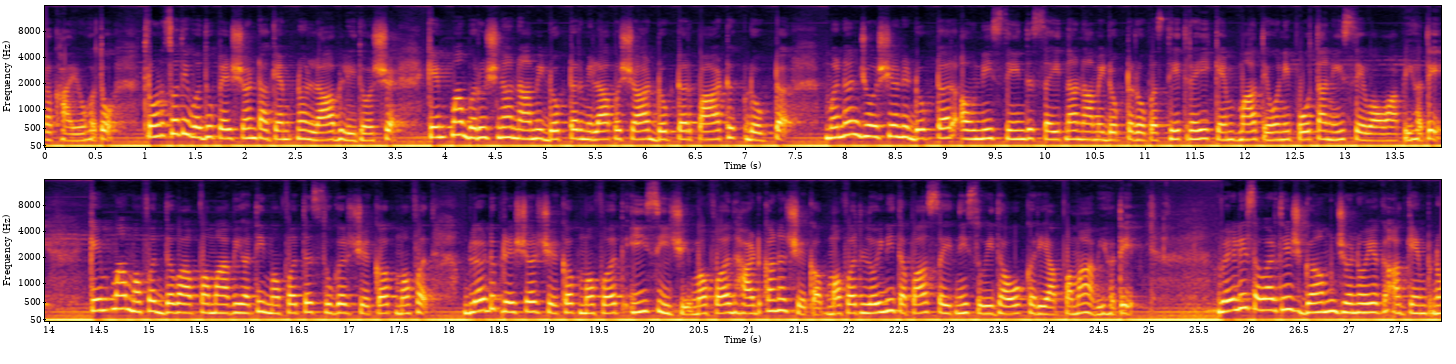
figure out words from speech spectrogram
રખાયો હતો. ત્રણસોથી વધુ પેશન્ટ આ કેમ્પનો લાભ લીધો છે. કેમ્પમાં ભરૂચના નામી doctor Milap Shah, doctor Path, doctor Manan Joshi અને ડોક્ટર અવની સિંધ સહિતના નામી ડોક્ટરો ઉપસ્થિત રહી કેમ્પમાં તેઓની પોતાની સેવાઓ આપી હતી. કેમ્પમાં મફત દવા આપવામાં આવી હતી. મફત સુગર ચેકઅપ, મફત બ્લડ પ્રેશર ચેકઅપ, મફત ઇસીજી મફત હાડકાના ચેકઅપ, મફત લોહીની તપાસ સહિતની સુવિધાઓ કરી આપવામાં આવી હતી. વહેલી સવારથી જ ગામજનોએ આ કેમ્પનો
